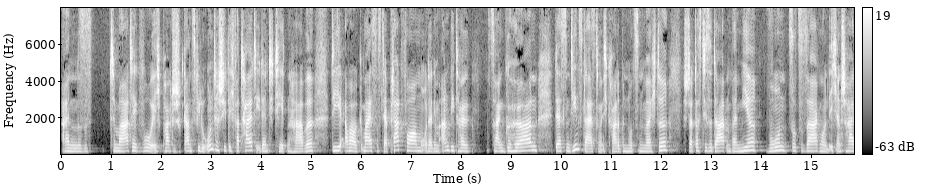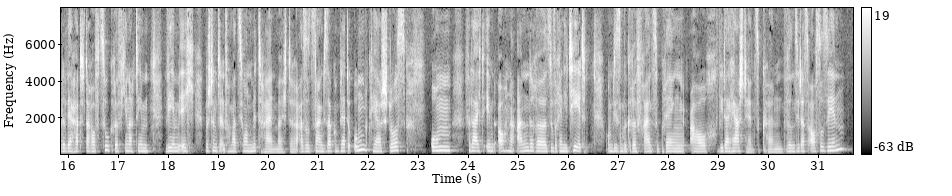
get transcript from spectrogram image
ein, das ist Thematik, wo ich praktisch ganz viele unterschiedlich verteilte Identitäten habe, die aber meistens der Plattform oder dem Anbieter sozusagen gehören, dessen Dienstleistung ich gerade benutzen möchte, statt dass diese Daten bei mir wohnen sozusagen und ich entscheide, wer hat darauf Zugriff, je nachdem, wem ich bestimmte Informationen mitteilen möchte. Also sozusagen dieser komplette Umkehrschluss um vielleicht eben auch eine andere Souveränität, um diesen Begriff reinzubringen, auch wiederherstellen zu können. Würden Sie das auch so sehen?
